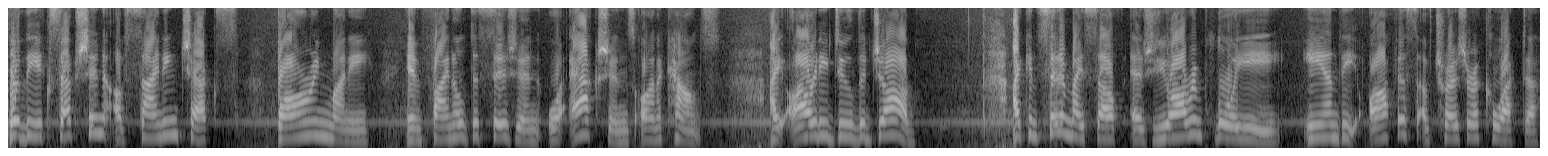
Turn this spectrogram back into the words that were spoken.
With the exception of signing checks, borrowing money, and final decision or actions on accounts, I already do the job I consider myself as your employee and the Office of Treasurer Collector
